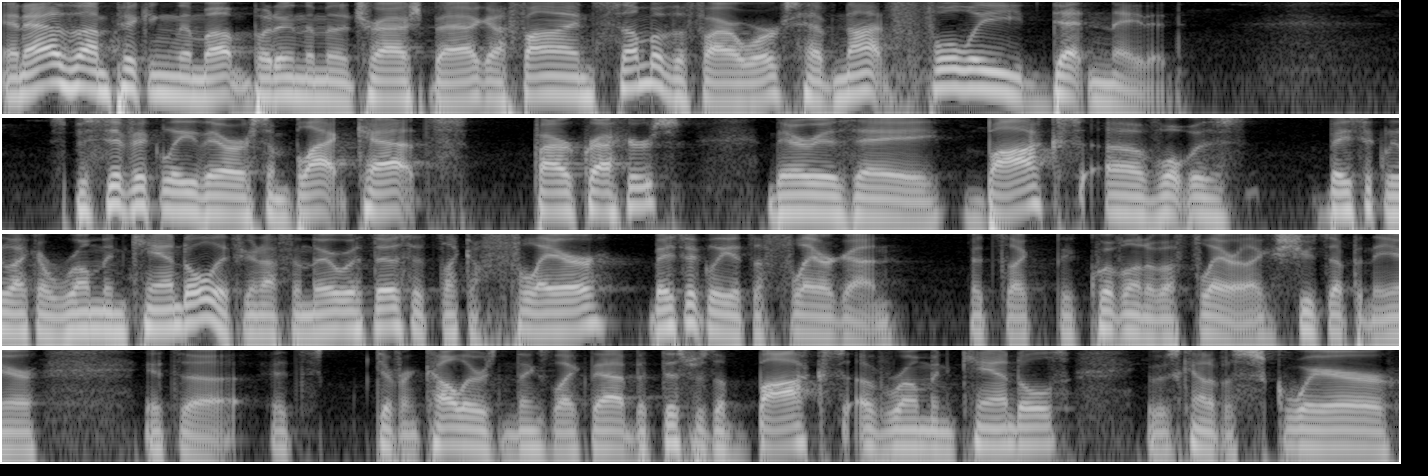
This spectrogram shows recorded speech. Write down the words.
And as I'm picking them up, putting them in a trash bag, I find some of the fireworks have not fully detonated. Specifically, there are some Black Cats firecrackers. There is a box of what was basically like a Roman candle. If you're not familiar with this, it's like a flare. Basically, it's a flare gun. It's like the equivalent of a flare, like shoots up in the air. It's a it's different colors and things like that. But this was a box of Roman candles. It was kind of a square,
